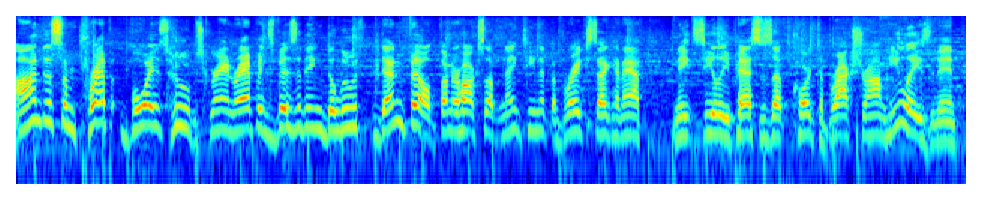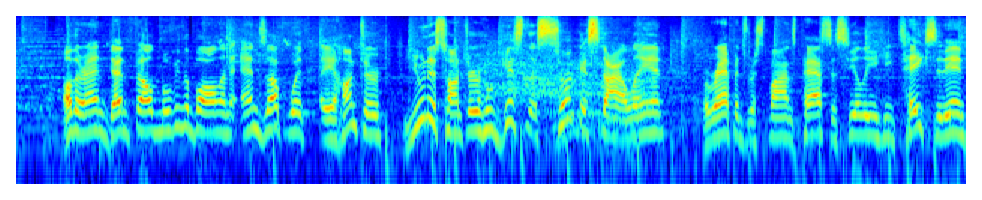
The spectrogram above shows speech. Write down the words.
On to some prep boys hoops. Grand Rapids visiting Duluth Denfeld. Thunderhawks up 19 at the break, second half. Nate Seeley passes up court to Brock Strom. He lays it in. Other end, Denfeld moving the ball and it ends up with a Hunter, Eunice Hunter, who gets the circus style lay-in. But Rapids responds past to Seeley. He takes it in,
